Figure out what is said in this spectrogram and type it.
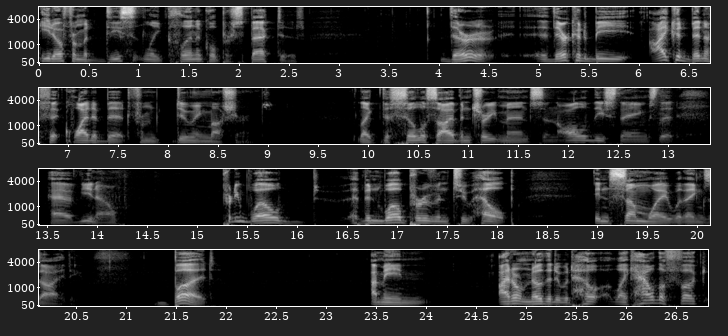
you know, from a decently clinical perspective, there there could be I could benefit quite a bit from doing mushrooms. Like the psilocybin treatments and all of these things that have, you know, pretty well have been well proven to help in some way with anxiety. But I mean, I don't know that it would help. Like, how the fuck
